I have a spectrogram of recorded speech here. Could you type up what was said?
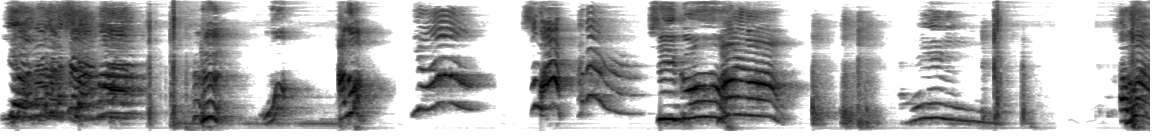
有那么强吗？哼，我？阿诺？有，是我，西哥来了。啊 One, a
